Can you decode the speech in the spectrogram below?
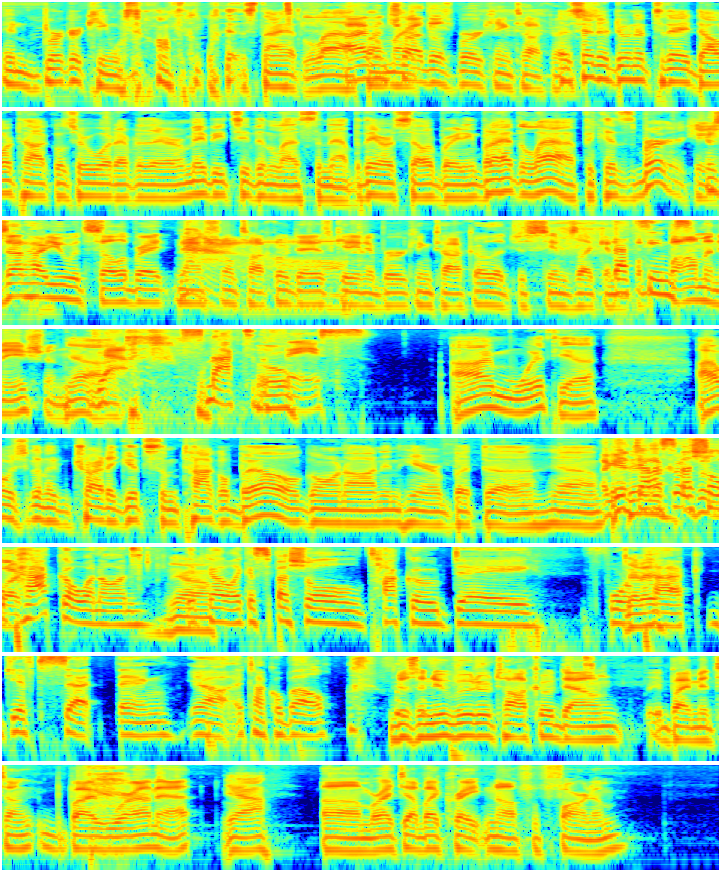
And Burger King was on the list. And I had to laugh. I haven't I'm tried like- those Burger King tacos. They said they're doing it today, dollar tacos or whatever. There, or maybe it's even less than that. But they are celebrating. But I had to laugh because it's Burger King. Is that how you would celebrate National Taco Day? Is getting a Burger King taco? That just seems like an That seems- abomination. yeah, Yeah, smack to the Oh. face. I'm with you. I was going to try to get some Taco Bell going on in here, but uh, yeah, I But They've got a special like- pack going on. Yeah. They've got like a special Taco Day four Did they? pack gift set thing. Yeah, at Taco Bell. There's a new Voodoo Taco down by Midtown, by where I'm at, yeah. um, right down by Creighton off of Farnam.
